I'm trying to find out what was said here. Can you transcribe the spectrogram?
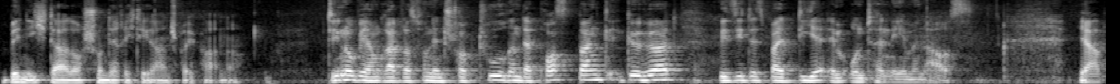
bin ich da doch schon der richtige Ansprechpartner. Tino, wir haben gerade was von den Strukturen der Postbank gehört. Wie sieht es bei dir im Unternehmen aus? Ja,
